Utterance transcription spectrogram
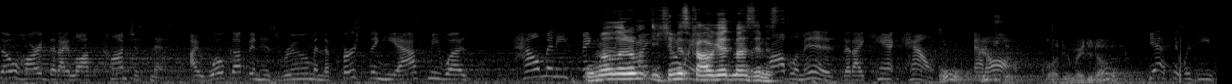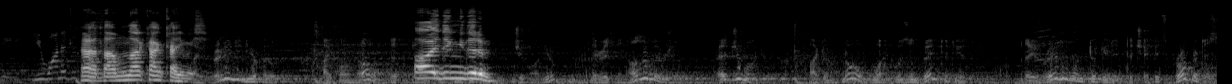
so hard that I lost consciousness. I woke up in his room and the first thing he asked me was, "How many fingers Umarım am I ikiniz showing?" kavga etmezsiniz. The problem is that I can't count Oh, at all. Glad you made it out. Yes, it was easy. You wanted to Ha see tamam bunlar kankaymış. I really need your help. I found out that... Haydi gidelim. Jemania, there is another version, Red Jemania. I don't know what was invented yet, but I really want to get it to check its properties.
